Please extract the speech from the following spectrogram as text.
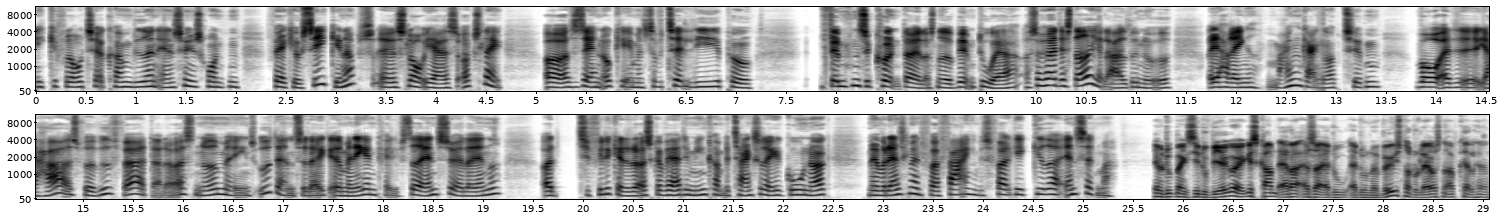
ikke kan få lov til at komme videre en ansøgningsrunden, for jeg kan jo se genopslår øh, jeres opslag. Og, og så sagde han, okay, men så fortæl lige på 15 sekunder eller sådan noget, hvem du er. Og så hørte jeg stadig heller aldrig noget. Og jeg har ringet mange gange op til dem, hvor at, øh, jeg har også fået at vide før, at der er der også noget med ens uddannelse, der ikke, at man ikke er en kvalificeret ansøger eller andet. Og selvfølgelig kan det da også godt være, at det er mine kompetencer, der ikke er gode nok. Men hvordan skal man få erfaring, hvis folk ikke gider at ansætte mig? Jamen, du, man kan sige, du virker jo ikke skræmt af dig. Altså, er du, er du nervøs, når du laver sådan en opkald her?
